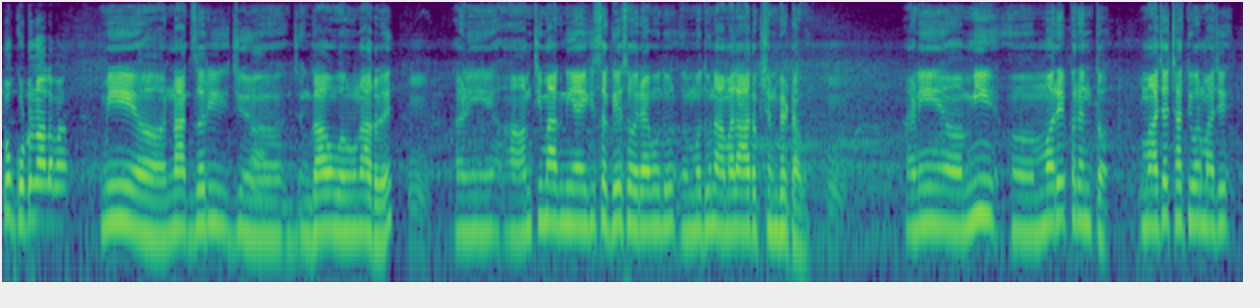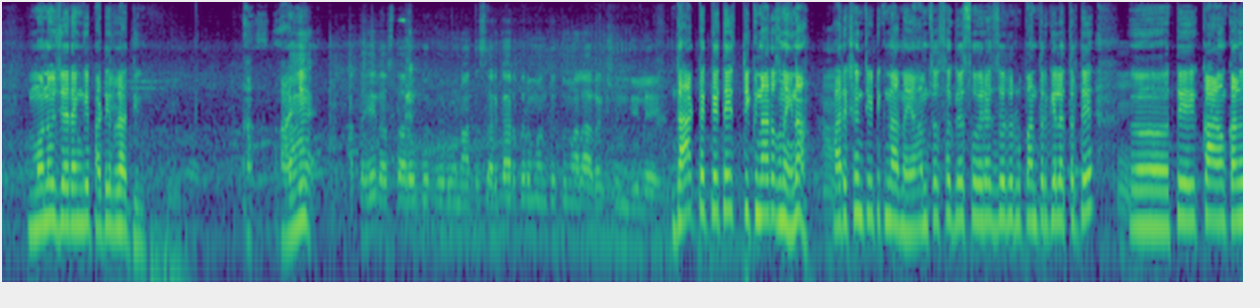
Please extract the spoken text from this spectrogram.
तू कुठून आला बा मी अ, नागझरी ज- गावावरून आलो आहे आणि आमची मागणी आहे की सगळे सोयऱ्यामधून मधून आम्हाला आरक्षण भेटावं. आणि अ, मी अ, मरेपर्यंत माझ्या छातीवर माझे मनोज जरंगे पाटील राहतील. आ- आणि आता हे रस्ता रोको करून आता सरकार तर म्हणते तुम्हाला आरक्षण दिलंय. दहा टक्के ते टिकणारच नाही ना. आरक्षण ते टिकणार नाही. आमचं सगळं सोयऱ्यात जर रूपांतर केलं तर ते अ, ते काळ काळ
